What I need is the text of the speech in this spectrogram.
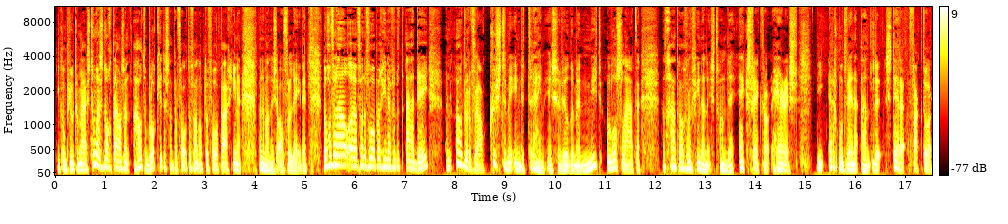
die computermuis. Toen was het nog trouwens een houten blokje, daar staat een foto van op de voorpagina. Maar de man is overleden. Nog een verhaal uh, van de voorpagina van het AD. Een oudere vrouw kuste me in de trein en ze wilde me niet loslaten. Dat gaat over een finalist van de X-Factor, Harris... die erg moet wennen aan de sterrenfactor.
